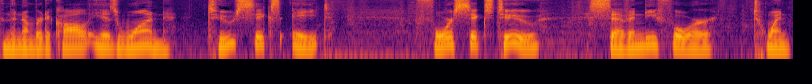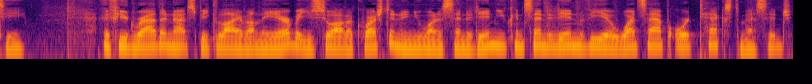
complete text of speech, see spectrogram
And the number to call is 1 268 462 7420. If you'd rather not speak live on the air, but you still have a question and you want to send it in, you can send it in via WhatsApp or text message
